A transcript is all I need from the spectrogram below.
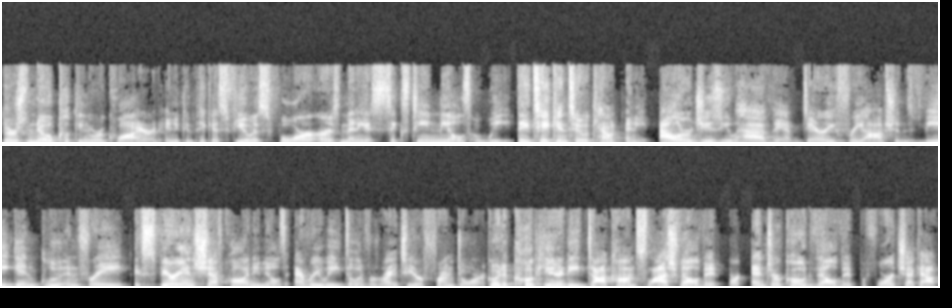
There's no cooking required, and you can pick as few as four or as many as 16 meals a week. They take into account any allergies you have. They have dairy free options, vegan, gluten free. Experience chef quality meals every week delivered right to your front door. Go to cookunity.com slash velvet or enter code velvet before checkout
